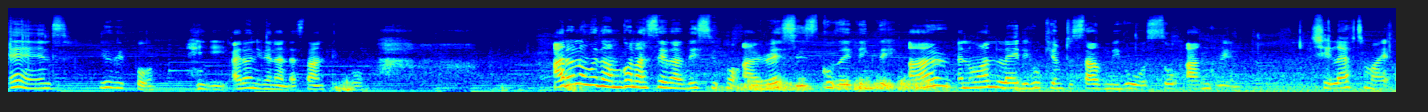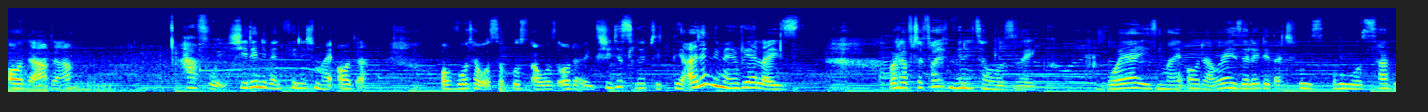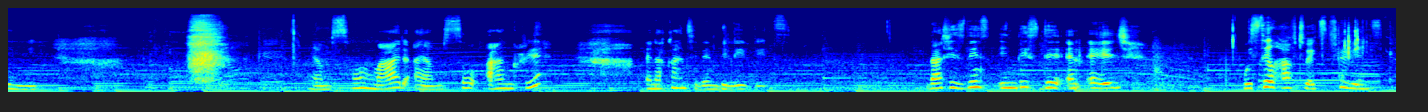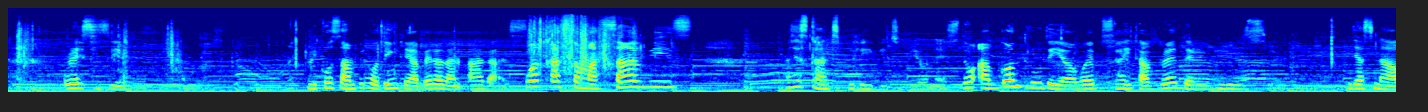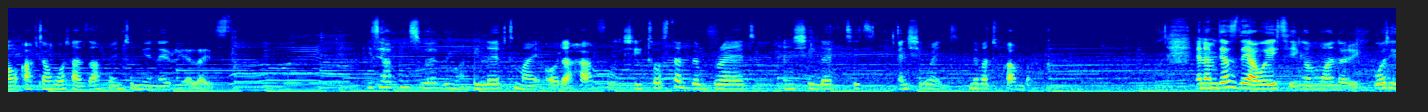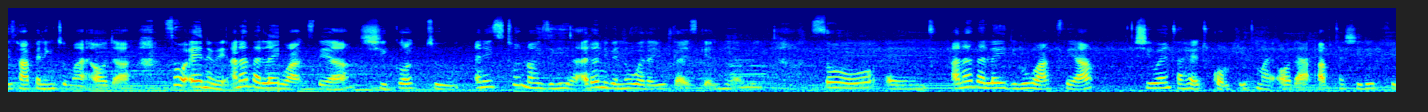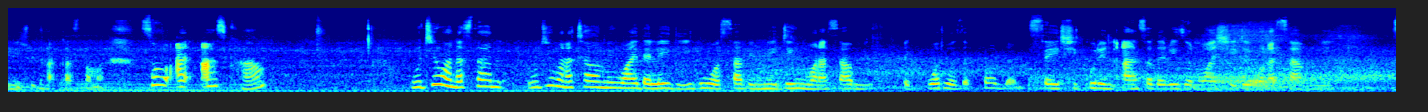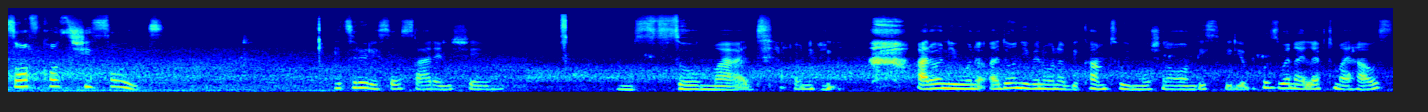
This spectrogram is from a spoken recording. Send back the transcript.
eh? and you people, I don't even understand people. I don't know whether I'm gonna say that these people are racist because I think they are. And one lady who came to serve me who was so angry, she left my order halfway. She didn't even finish my order of what I was supposed I was ordering. She just left it there. I didn't even realize. But after five minutes, I was like, "Where is my order? Where is the lady that who is who was serving me?" I am so mad. I am so angry, and I can't even believe it. That is this in this day and age, we still have to experience racism because some people think they are better than others. What customer service? I just can't believe it to be honest. Though I've gone through their website, I've read the reviews just now after what has happened to me, and I realized it happens to everyone. He left my order halfway. She toasted the bread and she left it and she went, never to come back. And I'm just there waiting. I'm wondering what is happening to my order. So anyway, another lady works there. She got to, and it's too noisy here. I don't even know whether you guys can hear me. So and another lady who works there, she went ahead to complete my order after she did finish with her customer. So I asked her, would you understand? Would you want to tell me why the lady who was serving me didn't want to serve me? Like, what was the problem? Said she couldn't answer the reason why she didn't want to serve me. So of course she saw it. It's really so sad and shame. I'm so mad. I don't even. I don't even. I don't even want to become too emotional on this video because when I left my house,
